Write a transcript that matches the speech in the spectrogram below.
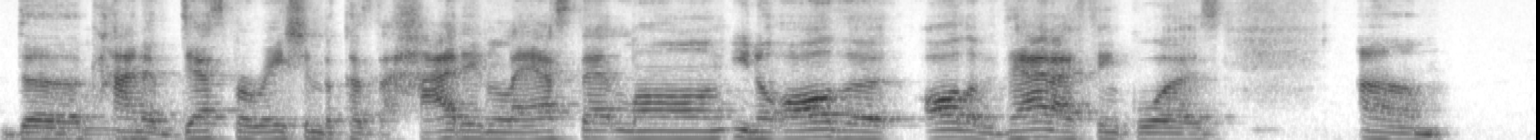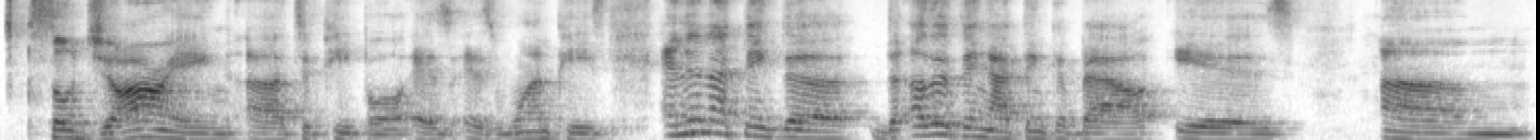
the mm-hmm. kind of desperation because the high didn't last that long, you know, all the all of that I think was um, so jarring uh, to people as as one piece. And then I think the the other thing I think about is um,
